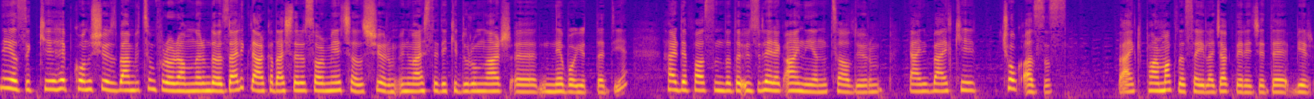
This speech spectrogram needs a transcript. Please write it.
Ne yazık ki hep konuşuyoruz. Ben bütün programlarımda özellikle arkadaşlara sormaya çalışıyorum. Üniversitedeki durumlar e, ne boyutta diye. Her defasında da üzülerek aynı yanıtı alıyorum. Yani belki çok azız. Belki parmakla sayılacak derecede bir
